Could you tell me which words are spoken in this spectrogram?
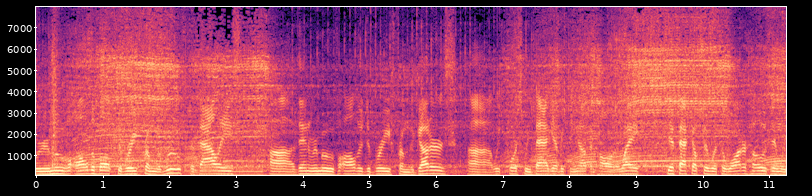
We remove all the bulk debris from the roof, the valleys, uh, then remove all the debris from the gutters. Uh, we, of course, we bag everything up and haul it away. Get back up there with the water hose and we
